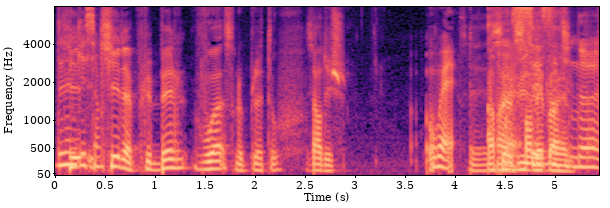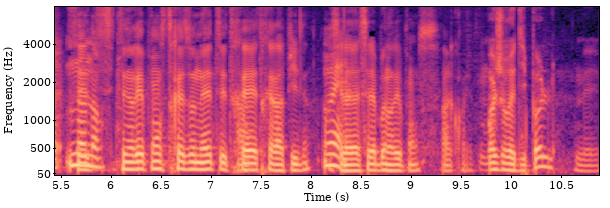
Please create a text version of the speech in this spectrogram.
Deuxième Qui, question. qui est la plus belle voix sur le plateau? Zarduche. Ouais. C'est Ah, une. Non, non. C'était une réponse très honnête et très, très rapide. Ouais. C'est la, bonne réponse. Incroyable. Moi j'aurais dit Paul, mais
